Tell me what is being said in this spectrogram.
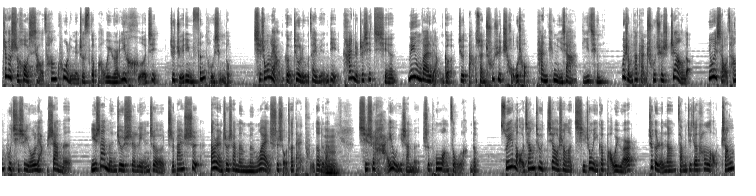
这个时候，小仓库里面这四个保卫员一合计，就决定分头行动。其中两个就留在原地看着这些钱，另外两个就打算出去瞅瞅，探听一下敌情。为什么他敢出去？是这样的，因为小仓库其实有两扇门，一扇门就是连着值班室，当然这扇门门外是守着歹徒的，对吧？嗯其实还有一扇门是通往走廊的，所以老姜就叫上了其中一个保卫员儿，这个人呢，咱们就叫他老张。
